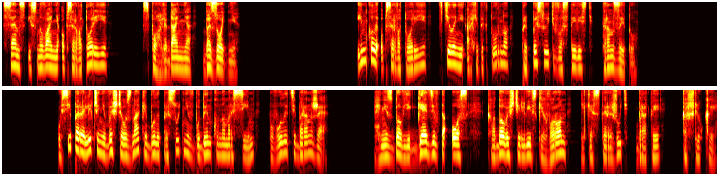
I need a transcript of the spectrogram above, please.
Сенс існування обсерваторії споглядання безодні. Інколи обсерваторії, втілені архітектурно, приписують властивість транзиту. Усі перелічені вище ознаки були присутні в будинку номер 7 по вулиці Беранже, гніздов'ї гедзів та ос, кладовище львівських ворон, яке стережуть брати кашлюки.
